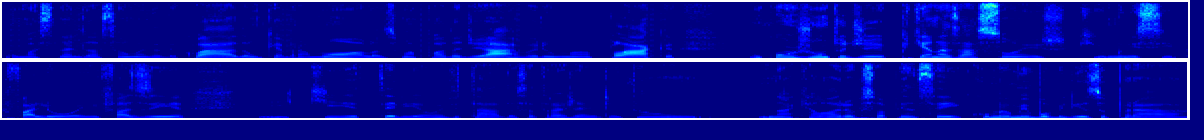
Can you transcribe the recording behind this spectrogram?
uma sinalização mais adequada, um quebra-molas, uma poda de árvore, uma placa, um conjunto de pequenas ações que o município falhou em fazer e que teriam evitado essa tragédia. Então, naquela hora eu só pensei como eu me mobilizo para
